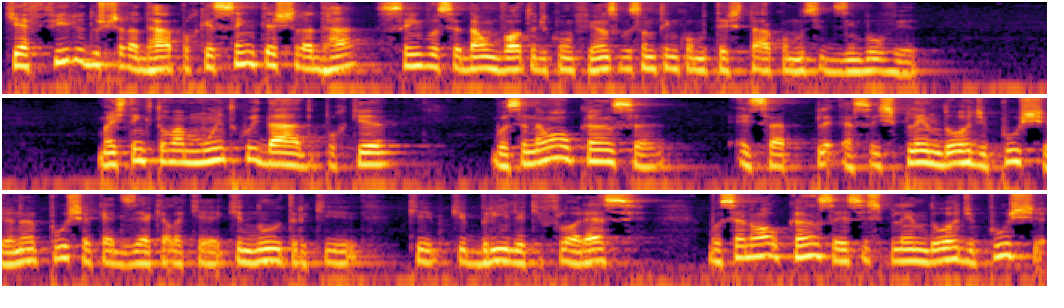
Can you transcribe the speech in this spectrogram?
que é filho do Shraddha, porque sem ter Shraddha, sem você dar um voto de confiança, você não tem como testar, como se desenvolver. Mas tem que tomar muito cuidado, porque você não alcança essa, esse esplendor de puxa, né? Puxa quer dizer aquela que, que nutre, que, que, que brilha, que floresce. Você não alcança esse esplendor de puxa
